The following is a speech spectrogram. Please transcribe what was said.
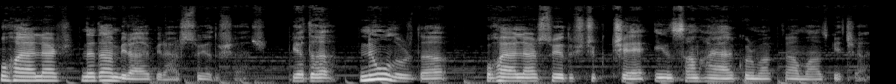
Bu hayaller neden birer birer suya düşer? Ya da ne olur da bu hayaller suya düştükçe insan hayal kurmaktan vazgeçer?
